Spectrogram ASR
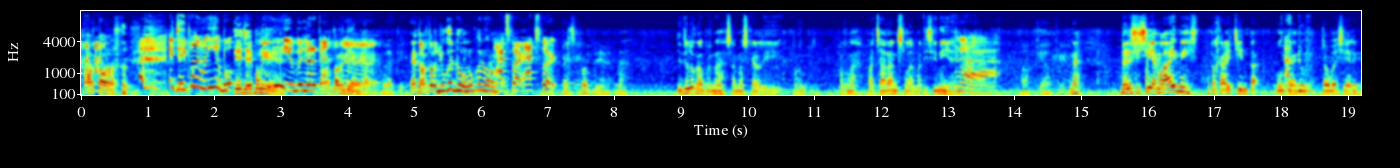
tortor. Eh Jaipong emang iya bo iya jaipong ya iya. Bener kan? Tortor dia Nah. enggak berarti. Eh tortor juga dong lu kan orang expert expert. Expert dia. Nah jadi lu nggak pernah sama sekali per- pernah pacaran selama di sini ya? Nggak. Oke oke. Nah dari sisi yang lain nih terkait cinta gue pengen Aduh. coba sharing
